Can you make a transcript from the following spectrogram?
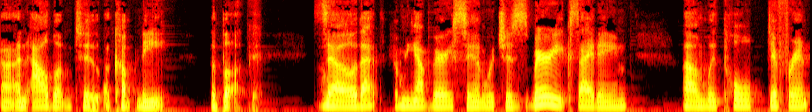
uh, an album to accompany the book. So that's coming out very soon, which is very exciting. Um, we pulled different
